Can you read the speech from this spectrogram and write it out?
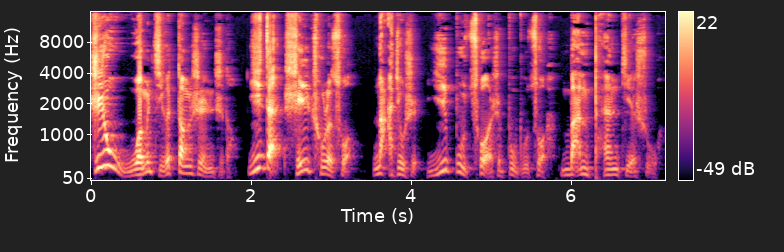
只有我们几个当事人知道，一旦谁出了错，那就是一步错是步步错，满盘皆输啊！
